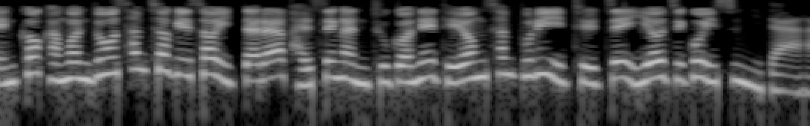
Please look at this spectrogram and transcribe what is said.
앵커 강원도 삼척에서 잇따라 발생한 두 건의 대형 산불이 이틀째 이어지고 있습니다.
